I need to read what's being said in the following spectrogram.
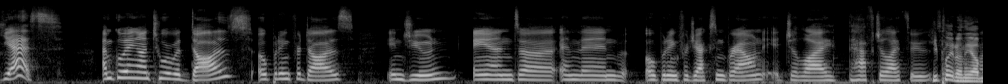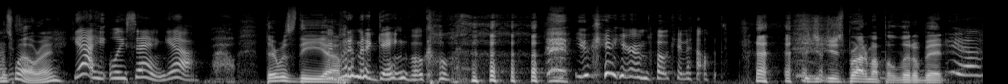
yes. I'm going on tour with Dawes, opening for Dawes in June, and uh, and then opening for Jackson Browne July, half July through. He played on the album as well, right? Yeah, he, well, he sang. Yeah, Wow, There was the. we Um, put him in a gang vocal. you can hear him poking out. you, just brought him up a little bit. Yeah.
